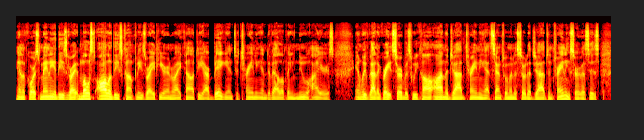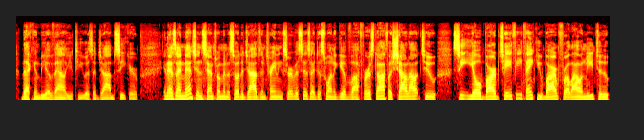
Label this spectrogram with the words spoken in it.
And of course, many of these, great most all of these companies right here in Wright County are big into training and developing new hires. And we've got a great service we call on the job training at Central Minnesota Jobs and Training Services that can be of value to you as a job seeker. And as I mentioned, Central Minnesota Jobs and Training Services, I just want to give uh, first off a shout out to CEO Barb Chafee. Thank you, Barb, for allowing me to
